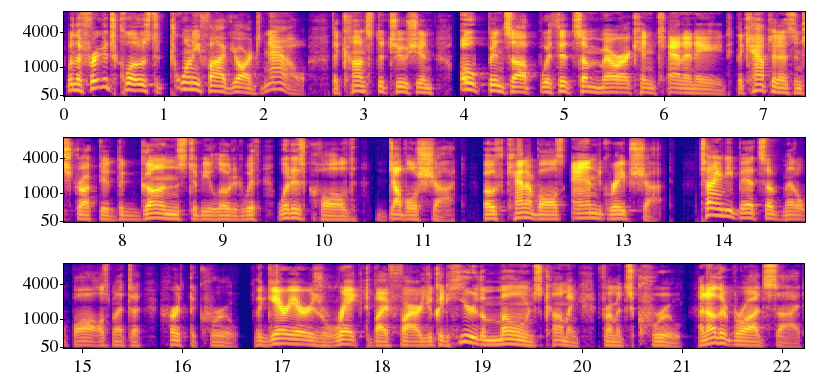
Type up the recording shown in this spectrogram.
When the frigate's close to 25 yards now, the Constitution opens up with its American cannonade. The captain has instructed the guns to be loaded with what is called double shot, both cannonballs and grape shot. Tiny bits of metal balls meant to hurt the crew. The Guerriere is raked by fire. You could hear the moans coming from its crew. Another broadside,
